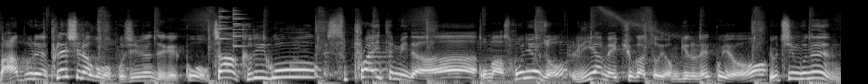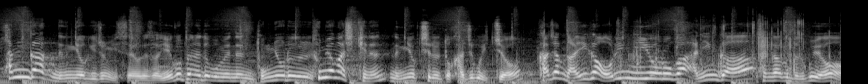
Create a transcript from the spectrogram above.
마블의 플래시라고 뭐 보시면 되겠고 자 그리고 스프라이트입니다. 꼬마 소녀죠. 리아 맥 큐가 또 연기를 했고요. 이 친구는 환각 능력이 좀 있어요. 그래서 예고편에도 보면은 동료를 투명화시키는 능력치를 또 가지고 있죠. 가장 나이가 어린 히어로가 아닌가 생각은 들고요.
